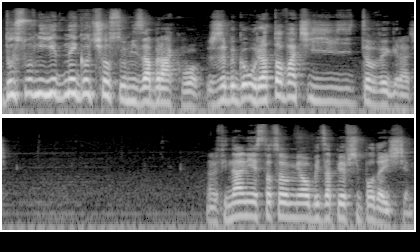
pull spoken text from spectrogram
dosłownie jednego ciosu mi zabrakło, żeby go uratować i to wygrać. Ale finalnie jest to, co miało być za pierwszym podejściem.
